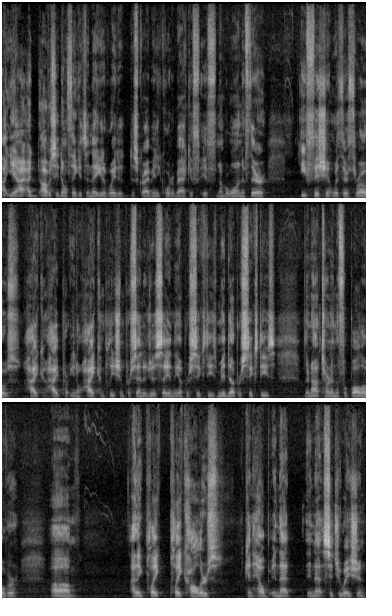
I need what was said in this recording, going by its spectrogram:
Uh, yeah, I, I obviously don't think it's a negative way to describe any quarterback. If, if number one, if they're efficient with their throws, high, high, you know, high completion percentages, say in the upper 60s, mid to upper 60s, they're not turning the football over. Um, I think play play callers can help in that in that situation.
